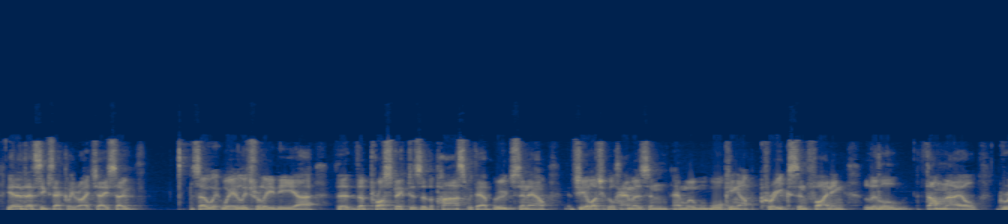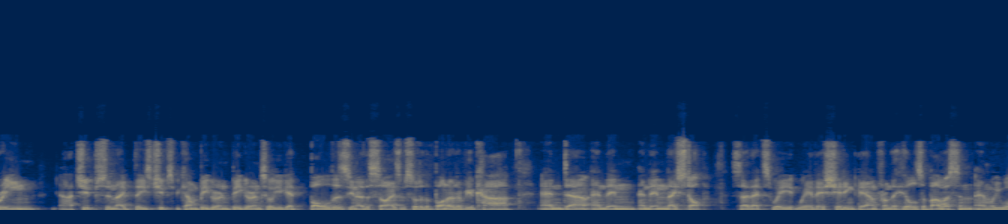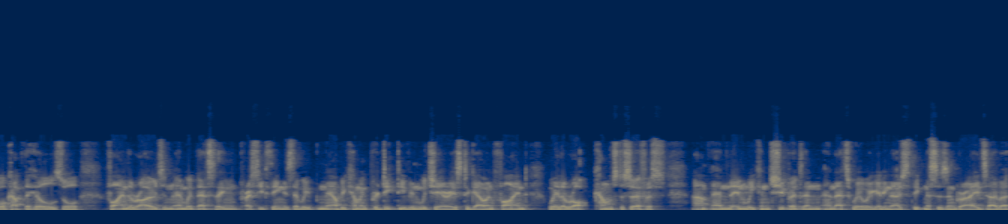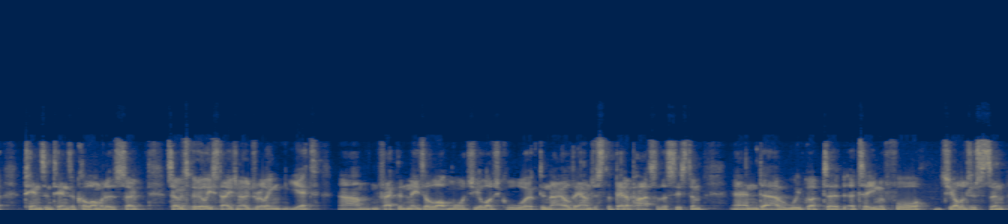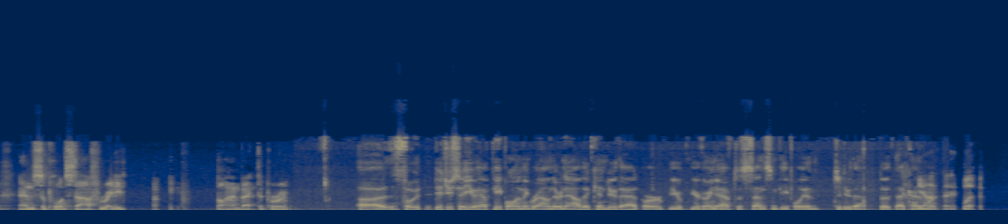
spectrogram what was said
Yeah, that's exactly right, Jay. So so we're literally the, uh, the, the prospectors of the past with our boots and our geological hammers, and and we're walking up creeks and finding little thumbnail green uh, chips, and they, these chips become bigger and bigger until you get boulders, you know, the size of sort of the bonnet of your car, and uh, and then and then they stop. So that's where, where they're shedding down from the hills above us and, and we walk up the hills or find the roads. And, and that's the impressive thing is that we're now becoming predictive in which areas to go and find where the rock comes to surface. Um, and then we can ship it. And, and that's where we're getting those thicknesses and grades over tens and tens of kilometres. So, so it's early stage, no drilling yet. Um, in fact, it needs a lot more geological work to nail down just the better parts of the system. And uh, we've got a, a, team of four geologists and, and support staff ready to them back to Peru. Uh, so, did you say you have people on the ground there now that can do that, or you, are going to have to send some people in to do that? That kind yeah, of work? Well,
